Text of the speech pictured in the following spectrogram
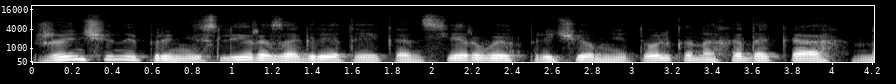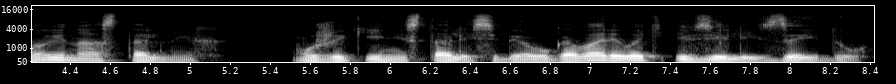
Женщины принесли разогретые консервы, причем не только на ходока, но и на остальных. Мужики не стали себя уговаривать и взялись за еду.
